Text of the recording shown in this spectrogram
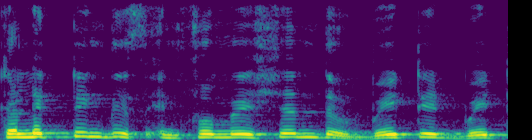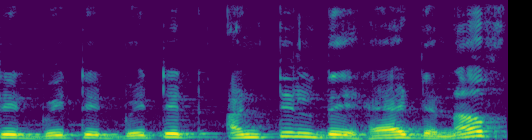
collecting this information. They waited, waited, waited, waited until they had enough.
